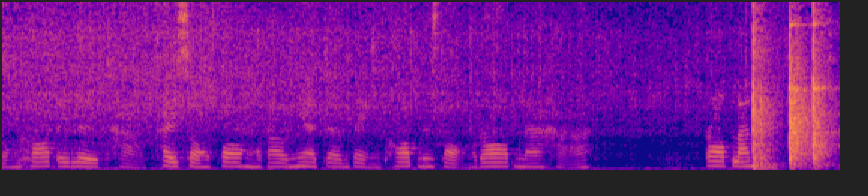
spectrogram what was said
ลงทอดได้เลยค่ะ ไข่สองฟองของเราเนี่ยจะแบ่งทอดเป็นสองรอบนะคะ รอบละหนึ่งฟอง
